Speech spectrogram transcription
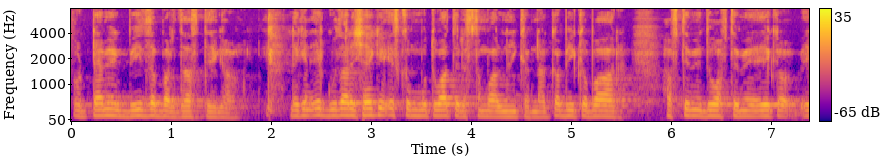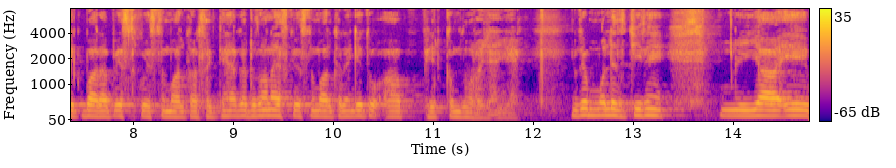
اور ٹائمنگ بھی زبردست دے گا۔ لیکن ایک گزارش ہے کہ اس کو متواتر استعمال نہیں کرنا۔ کبھی کبھار ہفتے میں، دو ہفتے میں ایک ایک بار آپ اس کو استعمال کر سکتے ہیں۔ اگر روزانہ اس کو استعمال کریں گے تو آپ پھر کمزور ہو جائیں گے۔ کیونکہ مولد چیزیں یا یہ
